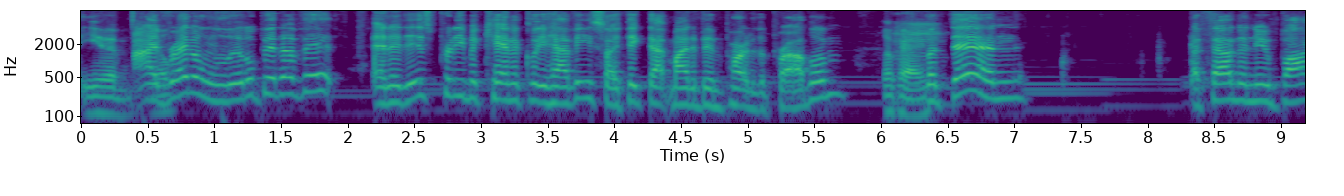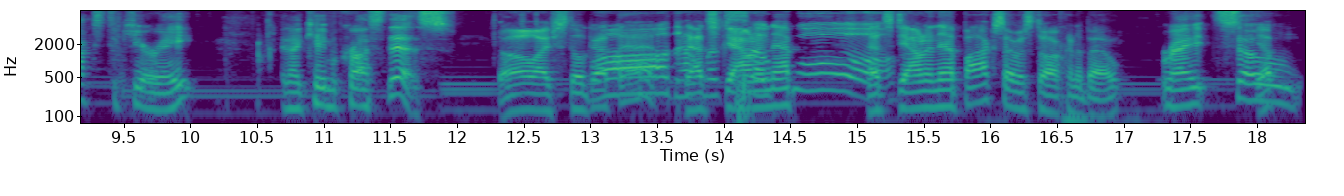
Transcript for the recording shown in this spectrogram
You have. I've nope. read a little bit of it, and it is pretty mechanically heavy. So I think that might have been part of the problem. Okay. But then I found a new box to curate, and I came across this. oh, I've still got oh, that. That's looks down so in that. Cool. That's down in that box I was talking about. Right. So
